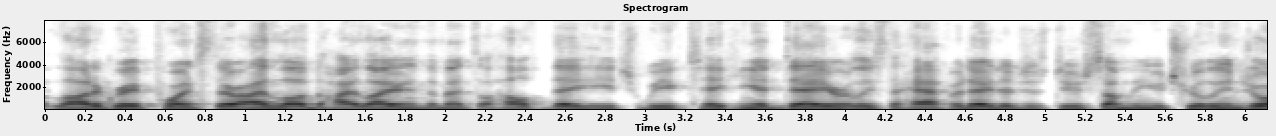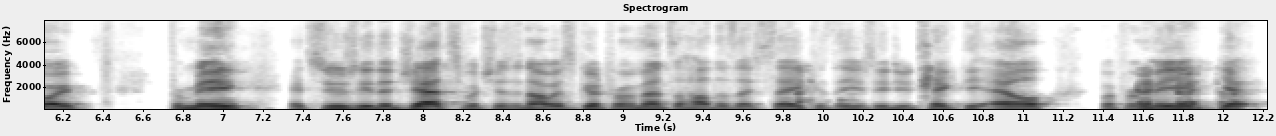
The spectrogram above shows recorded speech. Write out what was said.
lot of great points there. I loved highlighting the mental health day each week, taking a day or at least a half a day to just do something you truly enjoy. For me, it's usually the Jets, which isn't always good for my mental health, as I say, because they usually do take the L. But for me, get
